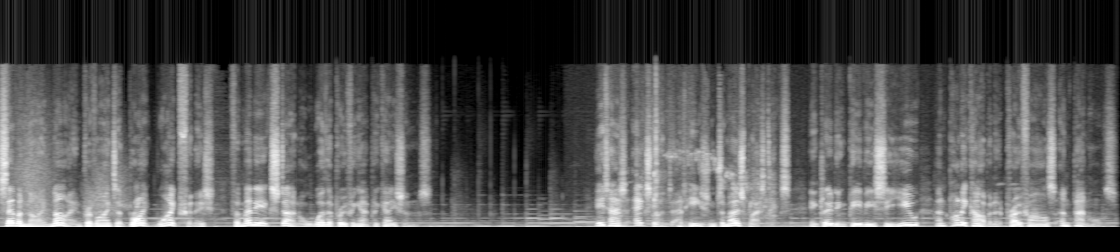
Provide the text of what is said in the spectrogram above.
799 provides a bright white finish for many external weatherproofing applications. It has excellent adhesion to most plastics, including PVCU and polycarbonate profiles and panels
